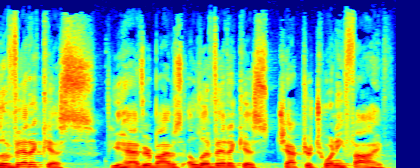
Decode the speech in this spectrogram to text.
Leviticus, if you have your Bibles, Leviticus chapter 25.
